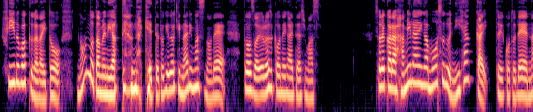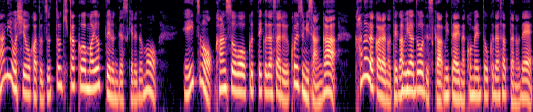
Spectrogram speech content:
フィードバックがないと、何のためにやってるんだっけって 時々なりますので、どうぞよろしくお願いいたします。それから、はみらいがもうすぐ200回ということで、何をしようかとずっと企画を迷ってるんですけれども、いつも感想を送ってくださる小泉さんが、カナダからの手紙はどうですか？みたいなコメントをくださったので、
